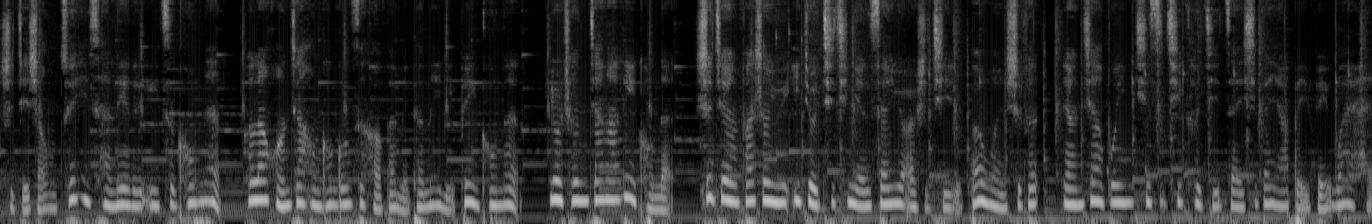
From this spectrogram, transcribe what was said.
世界上最惨烈的一次空难——荷兰皇家航空公司和范美特内里费空难，又称加纳利空难。事件发生于一九七七年三月二十七日傍晚时分，两架波音七四七客机在西班牙北非外海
